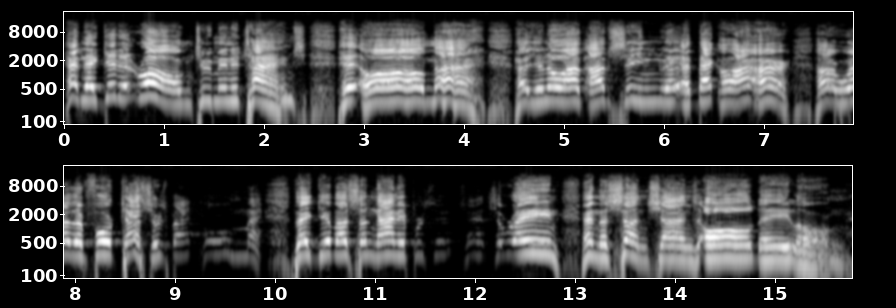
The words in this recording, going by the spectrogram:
and they get it wrong too many times. Oh my! Uh, you know, I've, I've seen uh, back our, our, our weather forecasters back home. They give us a ninety percent chance of rain, and the sun shines all day long.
